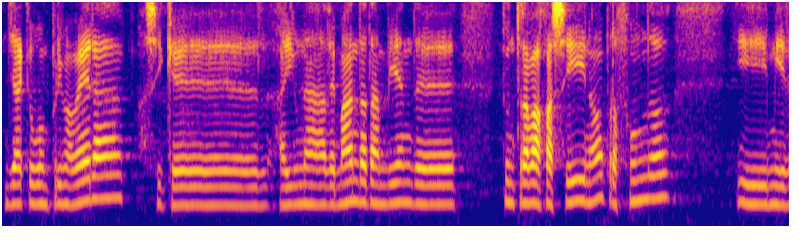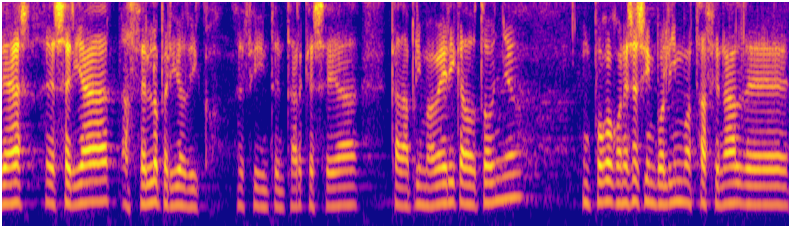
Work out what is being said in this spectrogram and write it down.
ya que hubo en primavera, así que hay una demanda también de, un trabajo así, ¿no? profundo, y mi idea sería hacerlo periódico, es decir, intentar que sea cada primavera y cada otoño, un poco con ese simbolismo estacional de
